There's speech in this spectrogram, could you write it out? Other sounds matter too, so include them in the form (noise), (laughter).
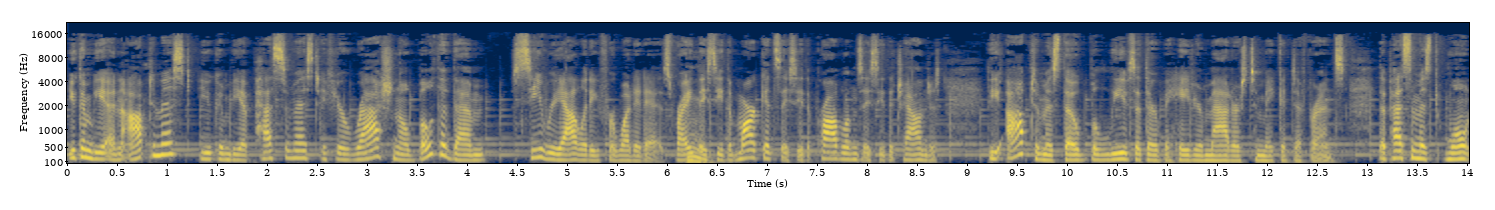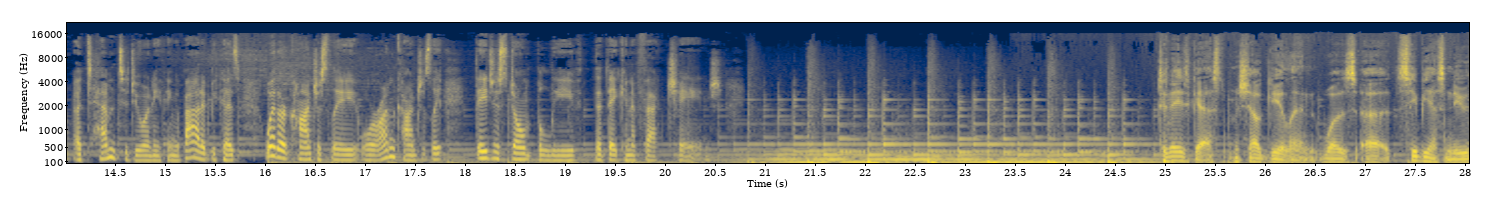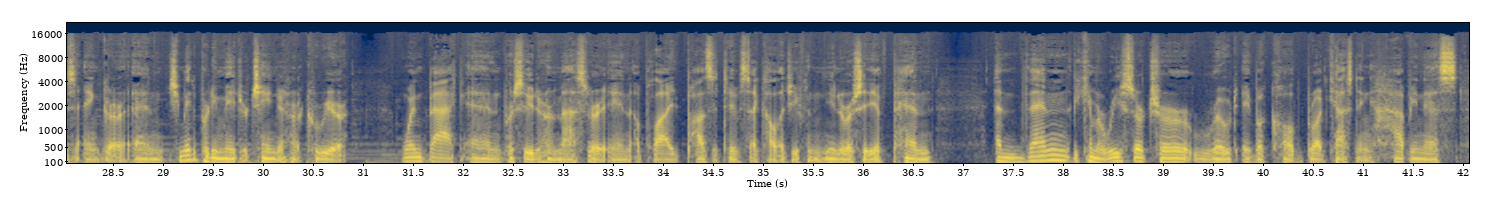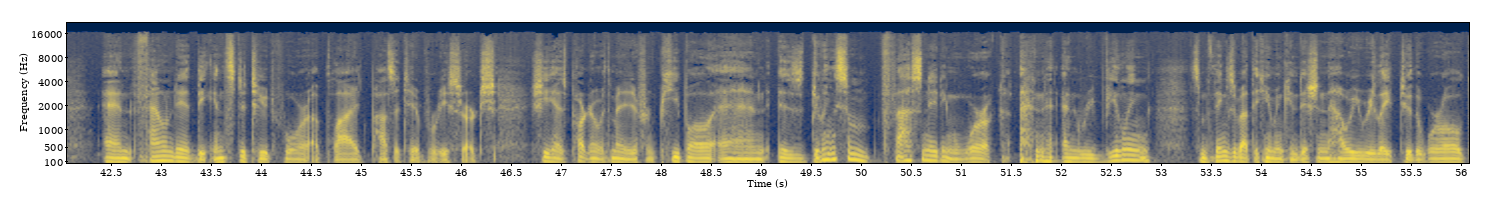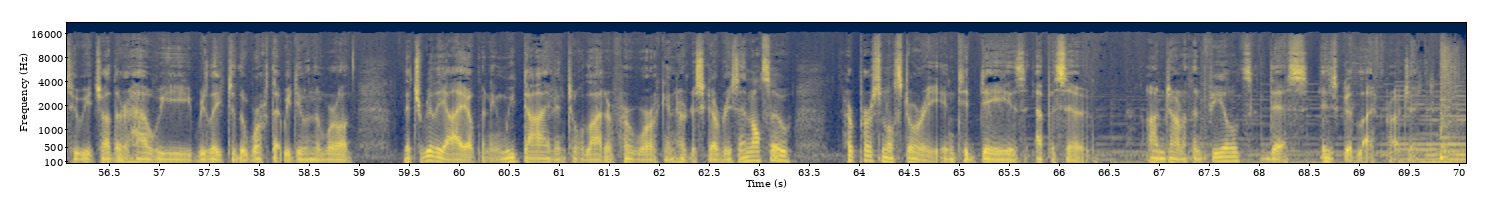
You can be an optimist, you can be a pessimist. If you're rational, both of them see reality for what it is, right? Mm. They see the markets, they see the problems, they see the challenges. The optimist, though, believes that their behavior matters to make a difference. The pessimist won't attempt to do anything about it because, whether consciously or unconsciously, they just don't believe that they can affect change. Today's guest, Michelle Gielan, was a CBS News anchor, and she made a pretty major change in her career. Went back and pursued her master in applied positive psychology from the University of Penn, and then became a researcher, wrote a book called Broadcasting Happiness, and founded the Institute for Applied Positive Research. She has partnered with many different people and is doing some fascinating work (laughs) and, and revealing some things about the human condition, how we relate to the world, to each other, how we relate to the work that we do in the world. That's really eye opening. We dive into a lot of her work and her discoveries and also her personal story in today's episode. I'm Jonathan Fields. This is Good Life Project.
